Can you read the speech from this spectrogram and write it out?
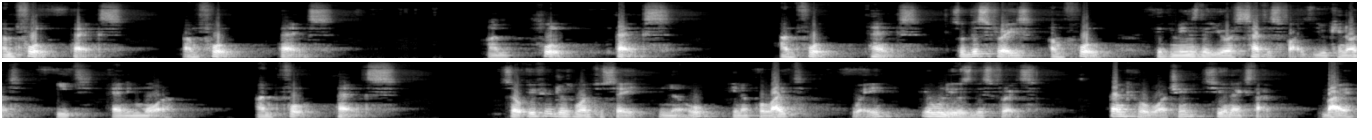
I'm full, thanks. I'm full, thanks. I'm full, thanks. I'm full, thanks. So this phrase, I'm full, it means that you are satisfied. You cannot eat anymore. I'm full, thanks. So if you just want to say no in a polite way, you will use this phrase. Thank you for watching. See you next time. Bye.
